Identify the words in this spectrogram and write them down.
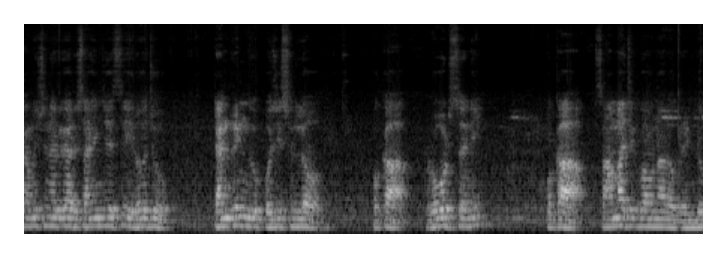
కమిషనర్ గారు సైన్ చేసి ఈరోజు టెండరింగ్ పొజిషన్లో ఒక రోడ్స్ అని ఒక సామాజిక భవనాలు ఒక రెండు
